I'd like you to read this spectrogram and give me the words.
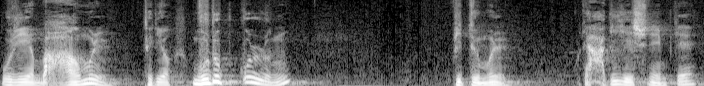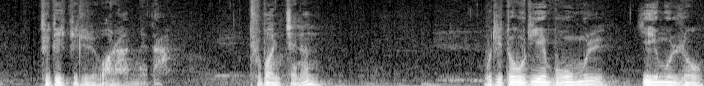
우리의 마음을 들여 무릎 꿇는 믿음을 우리 아기 예수님께 드리기를 원합니다. 두 번째는 우리도 우리의 몸을 예물로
